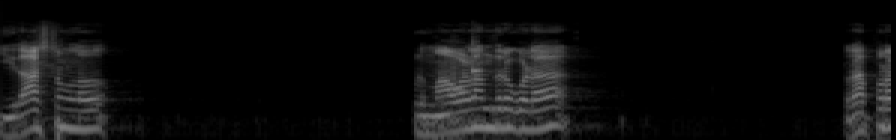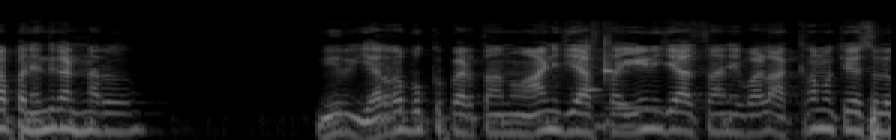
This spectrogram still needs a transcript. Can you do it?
ఈ రాష్ట్రంలో ఇప్పుడు మా వాళ్ళందరూ కూడా రప్పరప్పని రప్పని ఎందుకంటున్నారు? మీరు ఎర్ర బుక్ పెడతాను ఆని చేస్తా ఈని చేస్తా అని వాళ్ళ అక్రమ కేసులు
